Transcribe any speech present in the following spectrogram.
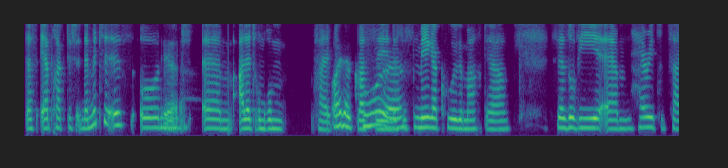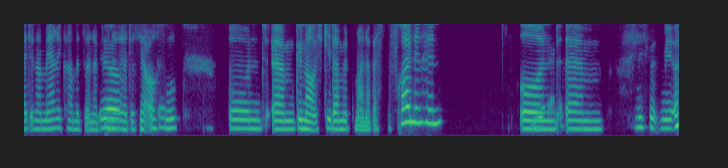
dass er praktisch in der Mitte ist und ja. ähm, alle drumherum halt oh, was cool. sehen. Das ist mega cool gemacht, ja. Ist ja so wie ähm, Harry zurzeit in Amerika mit seiner Bühne, ja. der hat das ja auch ja. so. Und ähm, genau, ich gehe da mit meiner besten Freundin hin. Und ähm, nicht mit mir.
